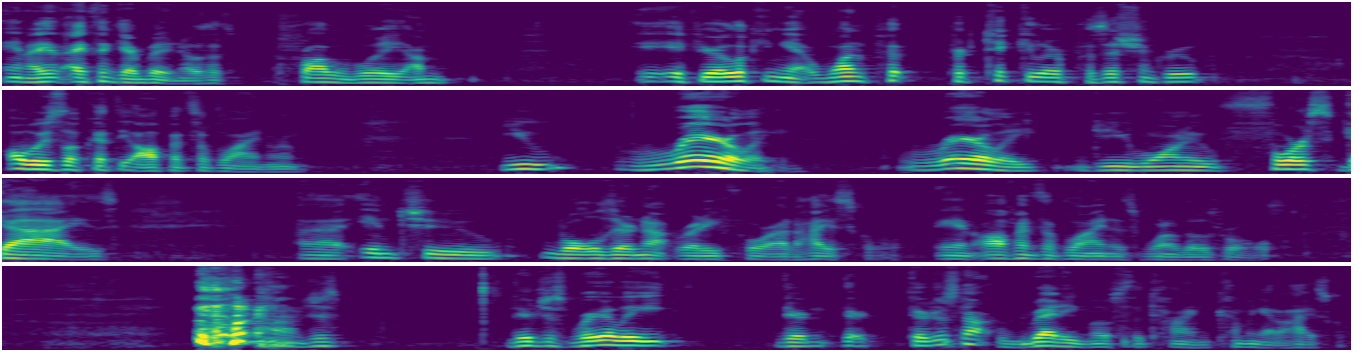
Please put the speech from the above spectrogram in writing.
and I, I, think everybody knows that's probably. Um, if you're looking at one p- particular position group, always look at the offensive line room. You rarely rarely do you want to force guys uh, into roles they're not ready for out of high school, and offensive line is one of those roles. just they're just rarely they're they're they're just not ready most of the time coming out of high school.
